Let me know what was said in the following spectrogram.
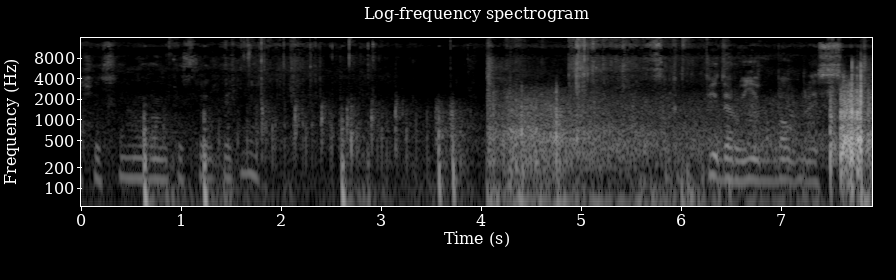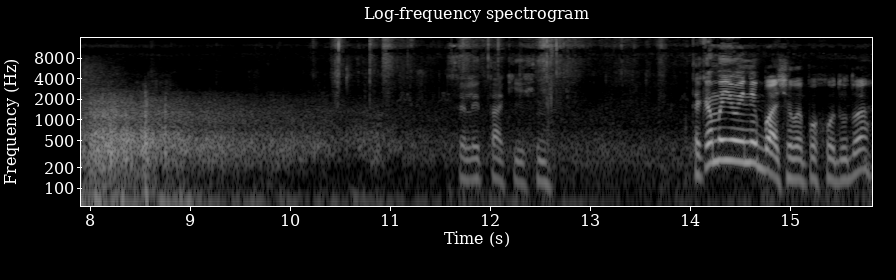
З самого ранку стоїть дня. Підер уїбав, блядь. Це літак їхній. Так а ми його і не бачили, походу, да?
